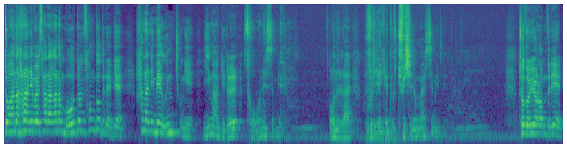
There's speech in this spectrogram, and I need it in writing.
또한 하나님을 사랑하는 모든 성도들에게 하나님의 은총이 임하기를 소원했습니다. 오늘날 우리에게도 주시는 말씀입니다. 저도 여러분들이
